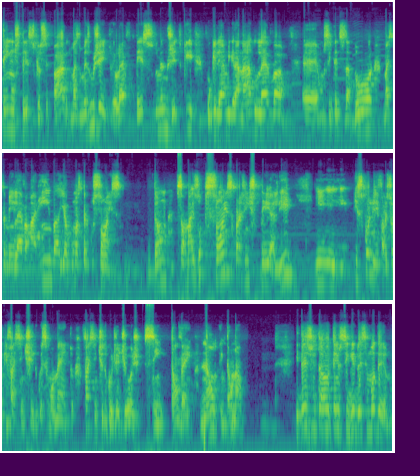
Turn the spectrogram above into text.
Tem uns textos que eu separo, mas do mesmo jeito. Eu levo textos do mesmo jeito que o Guilherme Granado leva é, um sintetizador, mas também leva marimba e algumas percussões. Então, são mais opções para a gente ter ali e escolher. Falar, isso aqui faz sentido com esse momento? Faz sentido com o dia de hoje? Sim, então vem. Não, então não. E desde então eu tenho seguido esse modelo.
